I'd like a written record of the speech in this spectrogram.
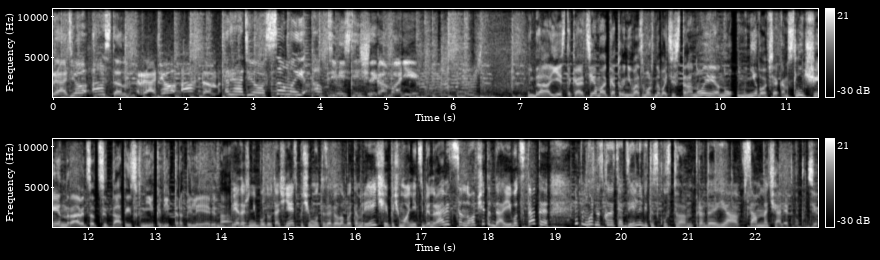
Радио Астон. Радио Астон. Радио самой оптимистичной компании. Да, есть такая тема, которую невозможно обойти стороной. Ну, мне, во всяком случае, нравятся цитаты из книг Виктора Пелевина. Я даже не буду уточнять, почему ты завел об этом речь и почему они тебе нравятся. Но вообще-то да, его цитаты — это, можно сказать, отдельный вид искусства. Правда, я в самом начале этого пути.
